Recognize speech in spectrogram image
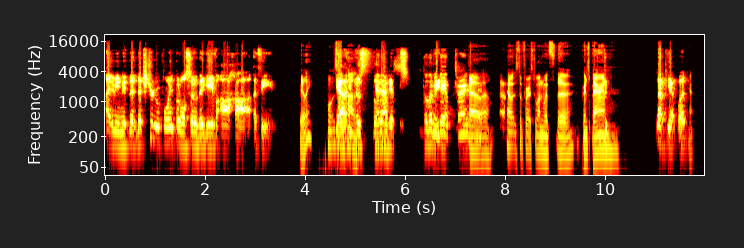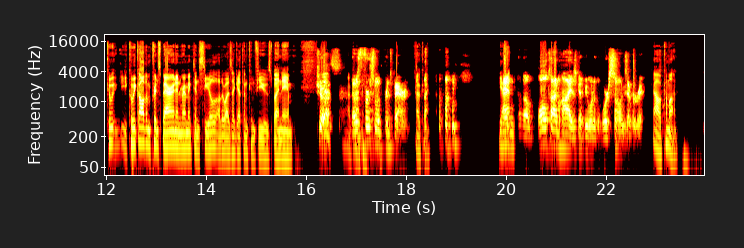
I mean that, that's true to a point, but also they gave a-ha a theme. Really? What was Yeah, that? was the Yeah, Living that was- the Living Daylights, right? Oh, oh, that was the first one with the Prince Barin. Not yet. What? Yeah. Could we, could we call them Prince Barin and Remington Steele? Otherwise, I get them confused by name. Sure. Yes. Okay. That was the first one with Prince Barin. okay. Yeah. And uh, All Time High is going to be one of the worst songs ever written. oh, come on.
